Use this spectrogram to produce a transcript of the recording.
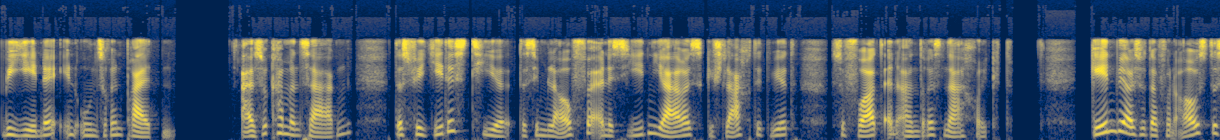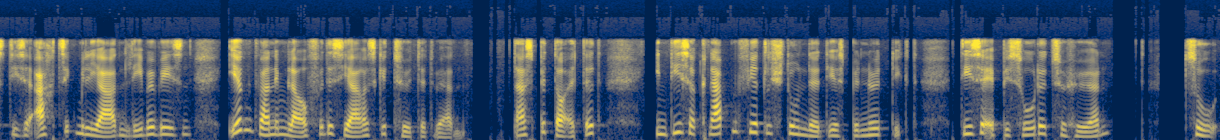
wie jene in unseren Breiten. Also kann man sagen, dass für jedes Tier, das im Laufe eines jeden Jahres geschlachtet wird, sofort ein anderes nachrückt. Gehen wir also davon aus, dass diese 80 Milliarden Lebewesen irgendwann im Laufe des Jahres getötet werden. Das bedeutet, in dieser knappen Viertelstunde, die es benötigt, diese Episode zu hören, zu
